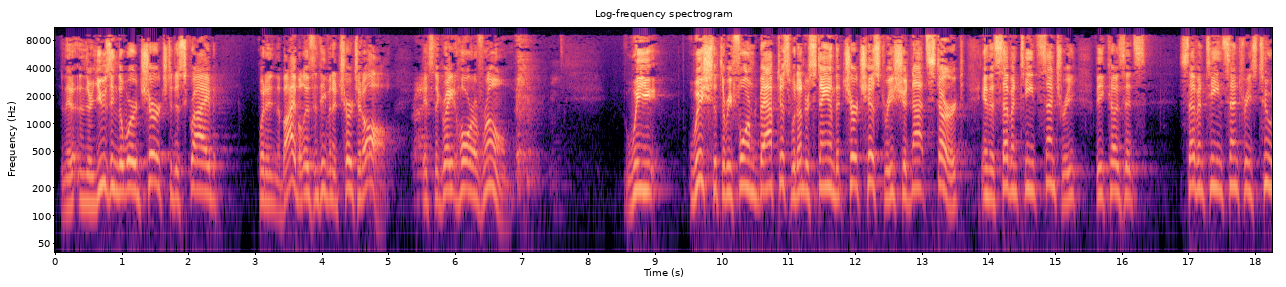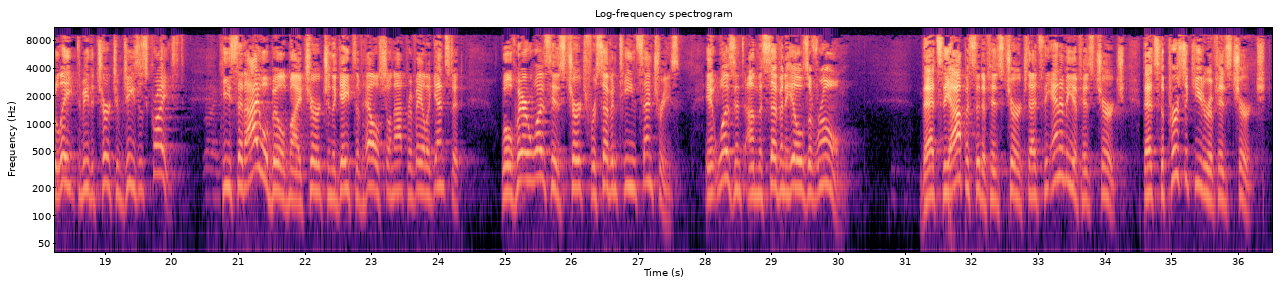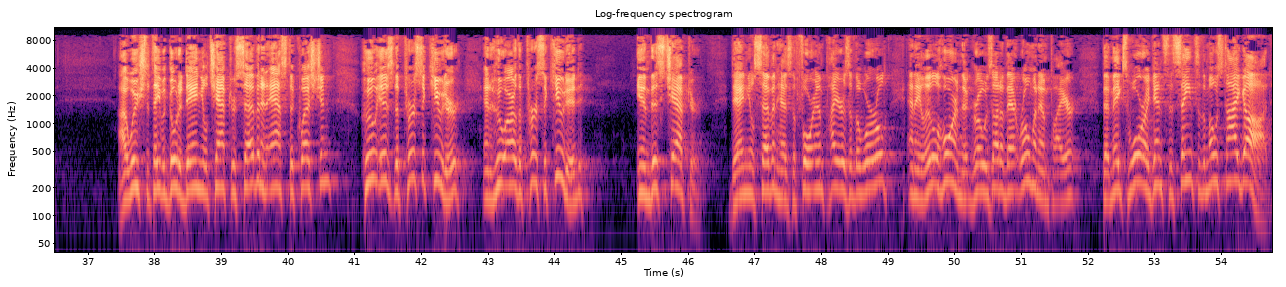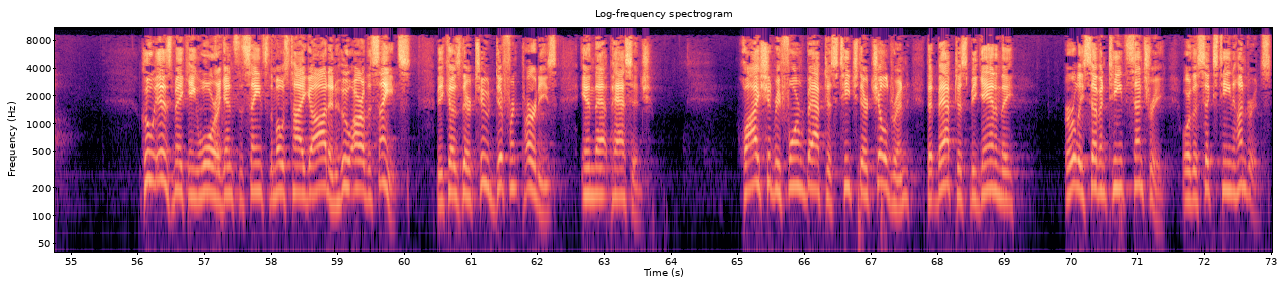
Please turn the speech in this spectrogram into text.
And, they, are using the word church to describe what in the Bible isn't even a church at all. Right. It's the great whore of Rome. We wish that the Reformed Baptists would understand that church history should not start in the 17th century because it's 17 centuries too late to be the church of Jesus Christ. Right. He said, I will build my church and the gates of hell shall not prevail against it. Well, where was his church for 17 centuries? It wasn't on the seven hills of Rome. That's the opposite of his church. That's the enemy of his church. That's the persecutor of his church. I wish that they would go to Daniel chapter 7 and ask the question, who is the persecutor and who are the persecuted in this chapter? Daniel 7 has the four empires of the world and a little horn that grows out of that Roman empire that makes war against the saints of the Most High God. Who is making war against the saints, of the Most High God, and who are the saints? Because they're two different parties in that passage. Why should Reformed Baptists teach their children that Baptists began in the early 17th century or the 1600s?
